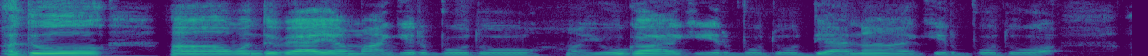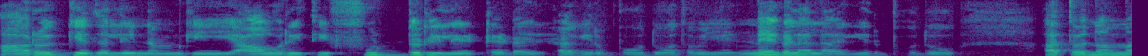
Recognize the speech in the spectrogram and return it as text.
ಅದು ಒಂದು ವ್ಯಾಯಾಮ ಆಗಿರ್ಬೋದು, ಯೋಗ ಆಗಿರ್ಬೋದು, ಧ್ಯಾನ ಆಗಿರ್ಬೋದು, ಆರೋಗ್ಯದಲ್ಲಿ ನಮಗೆ ಯಾವ ರೀತಿ ಫುಡ್ ರಿಲೇಟೆಡ್ ಆಗಿರ್ಬೋದು ಅಥವಾ ಎಣ್ಣೆಗಳಲ್ಲಾಗಿರ್ಬೋದು ಅಥವಾ ನಮ್ಮ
